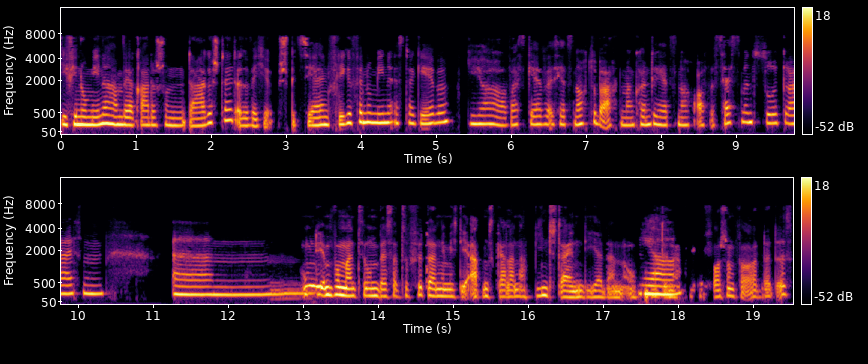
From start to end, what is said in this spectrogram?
Die Phänomene haben wir ja gerade schon dargestellt, also welche speziellen Pflegephänomene es da gäbe. Ja, was gäbe es jetzt noch zu beachten? Man könnte jetzt noch auf Assessments zurückgreifen. Ähm, um die Informationen besser zu füttern, nämlich die Atemskala nach Bienstein, die ja dann auch ja. in der Forschung verordnet ist.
